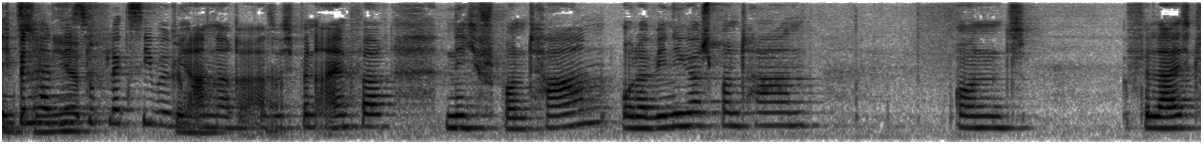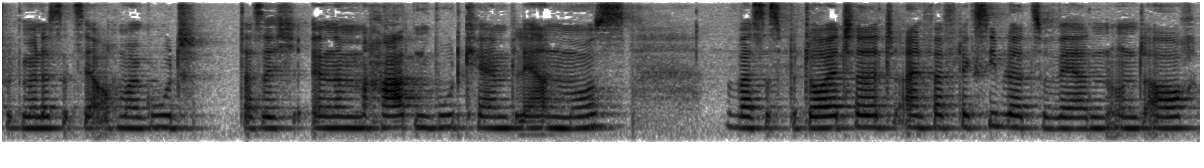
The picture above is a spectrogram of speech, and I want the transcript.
ich bin halt nicht so flexibel genau. wie andere. Also ja. ich bin einfach nicht spontan oder weniger spontan. Und vielleicht tut mir das jetzt ja auch mal gut, dass ich in einem harten Bootcamp lernen muss, was es bedeutet, einfach flexibler zu werden und auch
